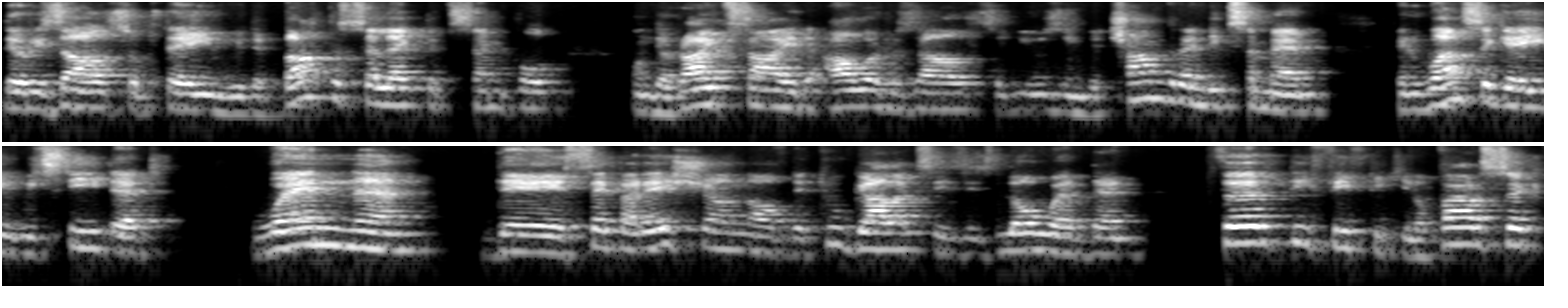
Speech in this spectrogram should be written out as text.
the results obtained with the BAT selected sample. On the right side, our results using the Chandra and XMM. And once again, we see that when uh, the separation of the two galaxies is lower than 30, 50 kiloparsec,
